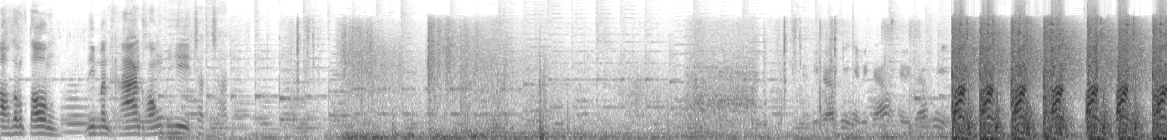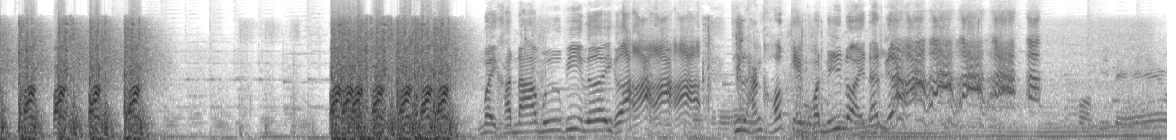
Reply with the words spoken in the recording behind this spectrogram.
อาตรงๆ นี่มันทางของพี่ชัดเห็นอีกแล้วพี่เห็นอีกแล้วเห็นอีกแล้วพี่ปังปังปังปังปังปังปังปังปังปังปังปังปังปังปังปังๆไม่ขนามือพี่เลย ทีหลังขอเก่งกว่านี้หน่อยนะ บอกพี่แล้ว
